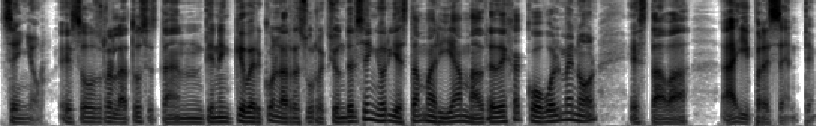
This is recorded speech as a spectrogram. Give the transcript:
Señor. Esos relatos están, tienen que ver con la resurrección del Señor y esta María, madre de Jacobo el menor, estaba ahí presente.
